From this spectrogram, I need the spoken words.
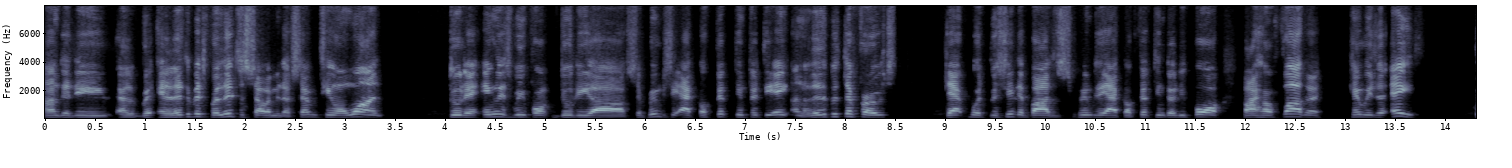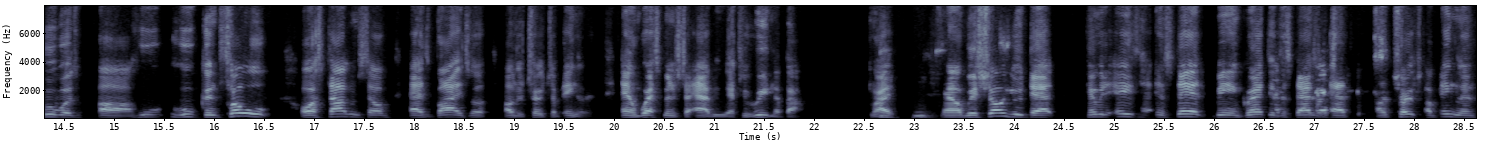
under the Elizabeth Religious Settlement of 1701, through the English Reform, through the uh, Supremacy Act of 1558 on Elizabeth I, that was preceded by the Supremacy Act of 1534 by her father Henry VIII, who was uh, who who controlled or styled himself as advisor of the Church of England and Westminster Abbey that we're reading about. Right now, we're showing you that Henry VIII, instead being granted the status as a Church of England,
